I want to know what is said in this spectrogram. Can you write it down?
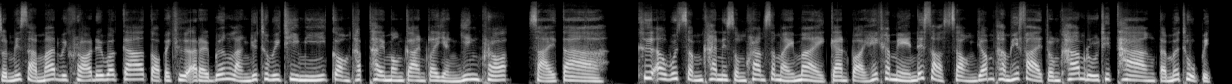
จนไม่สามารถวิเคราะห์ได้ว่าก้าวต่อไปคืออะไรเบื้องหลังยุทธวิธีนี้กองทัพไทยมองการไกลอย่างยิ่งเพราะ สายตา คืออาวุธสำคัญในสงครามสมัยใหม่ การปล่อยให้เขมรได้สอดส่อง ย่อมทำให้ฝ่ายตรงข้ามรู้ทิศทาง แต่เมื่อถูกปิด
